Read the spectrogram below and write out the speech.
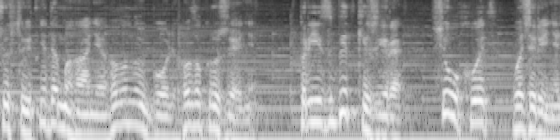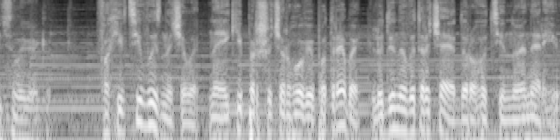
чувствует недомогание, головную боль, головокружение. При избытке жира все уходит в ожирение человека. фахівці визначили, на які першочергові потреби людина витрачає дорогоцінну енергію.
